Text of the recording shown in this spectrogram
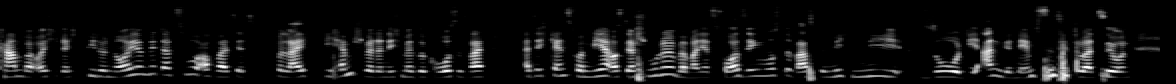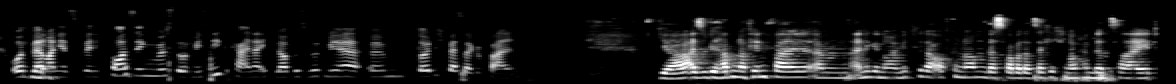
kamen bei euch recht viele neue mit dazu, auch weil es jetzt vielleicht die Hemmschwelle nicht mehr so groß ist, weil also ich kenne es von mir aus der Schule, wenn man jetzt vorsingen musste, war es für mich nie so die angenehmste Situation. Und wenn man jetzt, wenn ich vorsingen müsste und mich sieht keiner, ich glaube, es würde mir ähm, deutlich besser gefallen. Ja, also wir haben auf jeden Fall ähm, einige neue Mitglieder aufgenommen. Das war aber tatsächlich noch in der Zeit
